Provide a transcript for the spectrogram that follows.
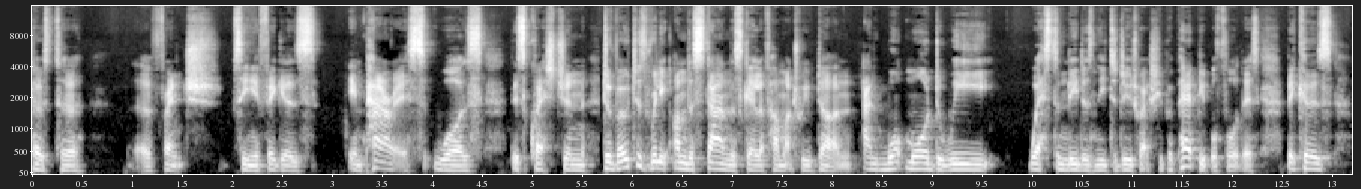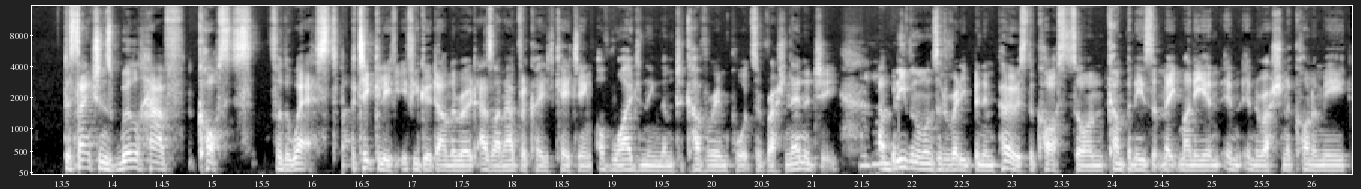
close to uh, French senior figures in Paris was this question do voters really understand the scale of how much we've done? And what more do we Western leaders need to do to actually prepare people for this? Because the sanctions will have costs for the West, particularly if you go down the road, as I'm advocating, of widening them to cover imports of Russian energy. Mm-hmm. Um, but even the ones that have already been imposed, the costs on companies that make money in, in, in the Russian economy,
